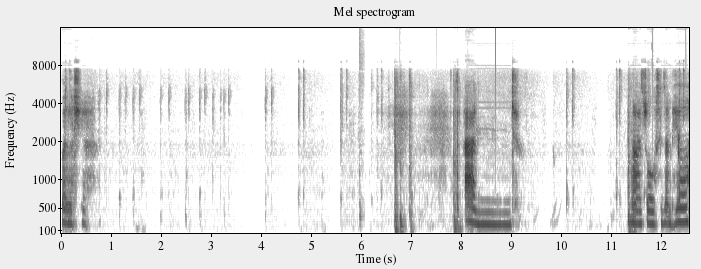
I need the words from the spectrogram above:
Fellowship. And might as well since I'm here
